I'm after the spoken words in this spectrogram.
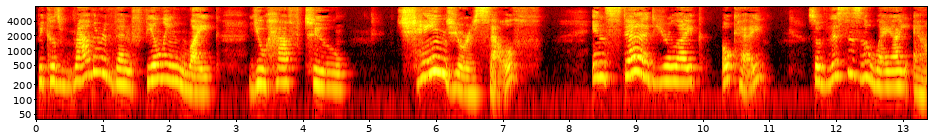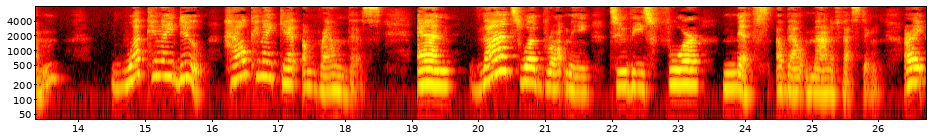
because rather than feeling like you have to change yourself, instead you're like, okay, so this is the way I am. What can I do? How can I get around this? And that's what brought me to these four myths about manifesting. All right.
